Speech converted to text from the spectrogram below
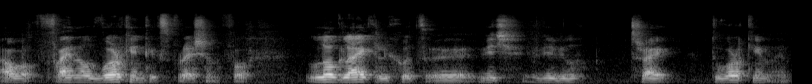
our final working expression for log likelihood, uh, which we will try to work in and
